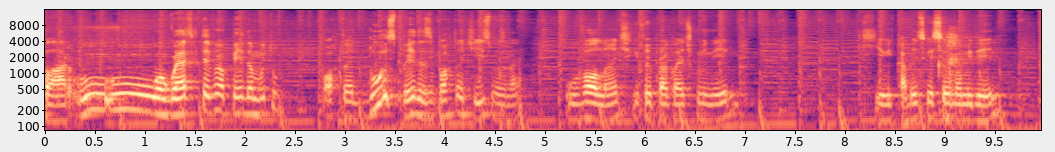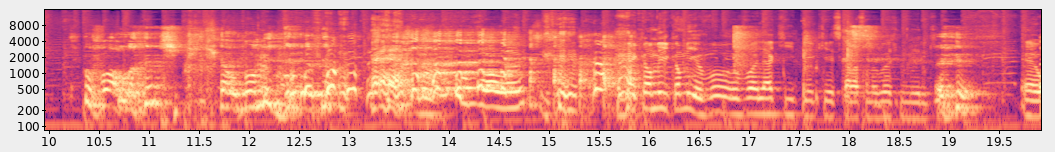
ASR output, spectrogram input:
Claro. O, o, o teve uma perda muito importante, duas perdas importantíssimas, né? O volante que foi pro Atlético Mineiro, que eu acabei de esquecer o nome dele. O volante, que é o nome dele. o volante. calma aí, calma aí, eu vou, eu vou olhar aqui, tem aqui a escalação do Atlético Mineiro aqui. É o.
